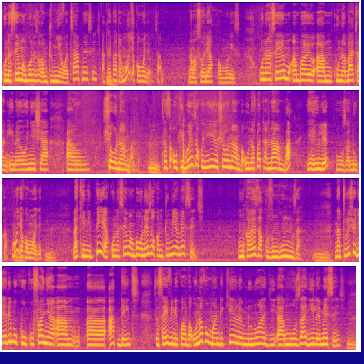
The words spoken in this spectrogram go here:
Kuna sehemu ambayo unaweza kumtumia WhatsApp message akaipata mm. moja kwa moja WhatsApp na maswali yako kamuuliza. Kuna sehemu ambayo um, kuna button inayoonyesha um, show number. mm. Sasa ukibonyeza kwenye hiyo show number unapata namba ya yule muuza duka moja kwa moja lakini pia kuna sehemu ambayo unaweza ukamtumia message mkaweza kuzungumza mm. na tulichojaribu kufanya um, uh, update sasa hivi ni kwamba unavyomwandikia yule mnunuaji uh, muuzaji ile message mm.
